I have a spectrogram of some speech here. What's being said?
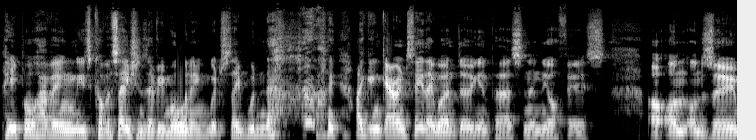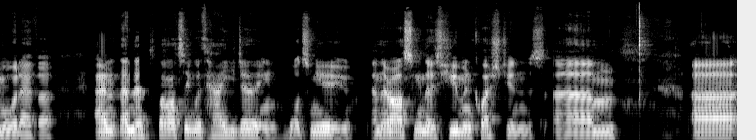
people having these conversations every morning, which they wouldn't. I can guarantee they weren't doing in person in the office, on on Zoom or whatever and and they're starting with how you doing, what's new, and they're asking those human questions, um, uh,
